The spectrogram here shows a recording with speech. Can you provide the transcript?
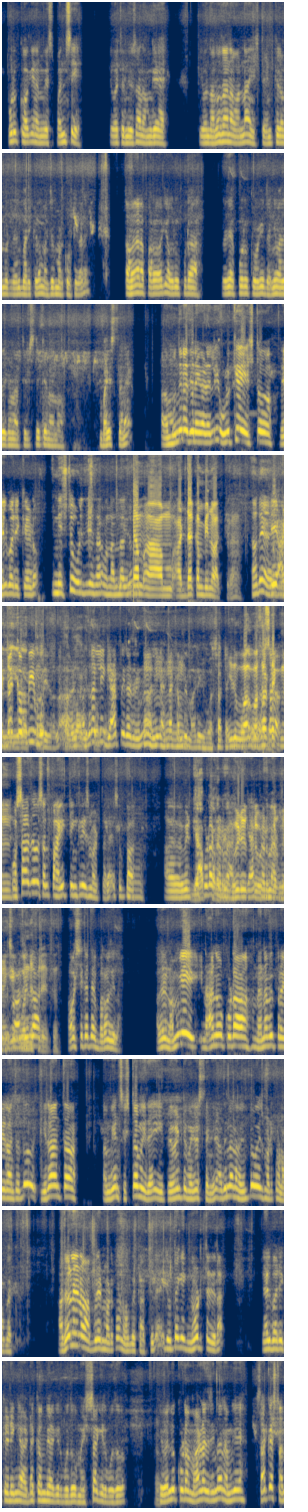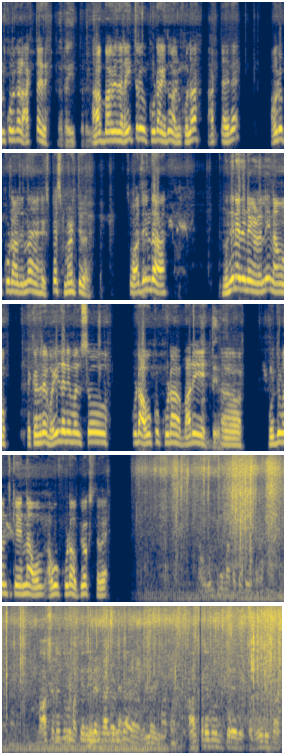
ಪೂರಕವಾಗಿ ನಮಗೆ ಸ್ಪಂದಿಸಿ ಇವತ್ತಿನ ದಿವಸ ನಮಗೆ ಈ ಒಂದು ಅನುದಾನವನ್ನು ಇಷ್ಟು ಎಂಟು ಕಿಲೋಮೀಟರ್ ಎಲ್ಲಿ ಬಾರಿಕೆಗಳು ಮಂಜೂರು ಮಾಡಿಕೊಟ್ಟಿದ್ದಾರೆ. ತಮ್ಮೆಲ್ಲರ ಪರವಾಗಿ ಅವರು ಕೂಡ ಹೃದಯಪೂರ್ವಕವಾಗಿ ಧನ್ಯವಾದಗಳನ್ನ ತಿಳಿಸಲಿಕ್ಕೆ ನಾನು ಬಯಸ್ತೇನೆ. ಆ, ಮುಂದಿನ ದಿನಗಳಲ್ಲಿ ಉಳಿಕೆ ಎಷ್ಟು ರೈಲ್ ಬ್ಯಾರಿಕೇಡು ಇನ್ನೆಷ್ಟು ಉಳಿದಿದೆ ಸರ್ ಒಂದು ಅಂದಾಜು? ಅಡ್ಡ ಕಂಬಿನೂ ಹಾಕ್ತೀರಾ? ಅದೇ ಈ ಅಡ್ಡ ಕಂಬಿ ಮಾಡಿದ್ರಲ್ಲ ಅದರಲ್ಲಿ ಗ್ಯಾಪ್ ಇರೋದ್ರಿಂದ ಅಲ್ಲಿ ಅಡ್ಡ ಕಂಬಿ ಮಾಡಿದ್ವಿ ಹೊಸದು ಸ್ವಲ್ಪ ಹೈಟ್ ಇನ್ಕ್ರೀಸ್ ಮಾಡ್ತಾರೆ. ಸ್ವಲ್ಪ ಕೂಡ ಕಡಿಮೆ ಆಗುತ್ತೆ, gap ಕಡಿಮೆ ಆಗುತ್ತೆ. So ಅದರಿಂದ ಅವಶ್ಯಕತೆ ಬರೋದಿಲ್ಲ. ಆದರೆ ನಮಗೆ ನಾನು ಕೂಡ ನನ್ನ ಅಭಿಪ್ರಾಯ ಇರೋಂಥದ್ದು ಇರೋಂಥ ನಮ್ಗೇನು ಸಿಸ್ಟಮ್ ಇದೆ ಈ ಪ್ರಿವೆಂಟಿವ್ ಮೆಜರ್ಸ್ ಏನಿದೆ ಅದನ್ನ ನಾವು ಇಂಪ್ರೂವೈಸ್ ಮಾಡ್ಕೊಂಡು ಹೋಗ್ಬೇಕು. ಅದರಲ್ಲೇ ನಾವು ಅಪ್ಗ್ರೇಡ್ ಮಾಡ್ಕೊಂಡು ಹೋಗ್ಬೇಕಾಗ್ತದೆ. ಜೊತೆಗೆ ಈಗ ನೋಡ್ತಾ ಇದ್ದೀರಾ ರೈಲ್ ಬ್ಯಾರಿಕೇಡಿಂಗ್ ಅಡ್ಡಕಂಬಿ ಆಗಿರ್ಬೋದು ಮೆಶ್ ಆಗಿರ್ಬೋದು ಇವೆಲ್ಲೂ ಕೂಡ ಮಾಡೋದ್ರಿಂದ ನಮಗೆ ಸಾಕಷ್ಟು ಅನುಕೂಲಗಳು ಆಗ್ತಾ ಇದೆ. ಆ ಭಾಗದ ರೈತರಿಗೂ ಕೂಡ ಇದು ಅನುಕೂಲ ಆಗ್ತಾ ಇದೆ. ಅವರು ಕೂಡ ಅದನ್ನ ಎಕ್ಸ್ಪ್ರೆಸ್ ಮಾಡ್ತಿದ್ದಾರೆ. ಸೊ ಅದರಿಂದ ಮುಂದಿನ ದಿನಗಳಲ್ಲಿ ನಾವು ಯಾಕಂದ್ರೆ ವೈಲ್ಡ್ ಅನಿಮಲ್ಸು ಕೂಡ ಅವಕ್ಕೂ ಕೂಡ ಭಾರಿ ಬುದ್ಧಿವಂತಿಕೆಯನ್ನ ಅವು ಅವು ಕೂಡ ಉಪಯೋಗಿಸ್ತವೆ. ಒಂದು ಕೆರೆ ಓಡಿ ಆ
